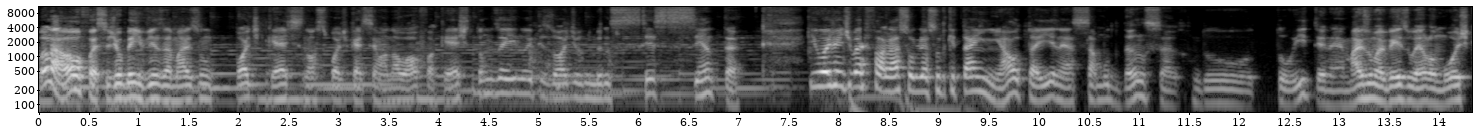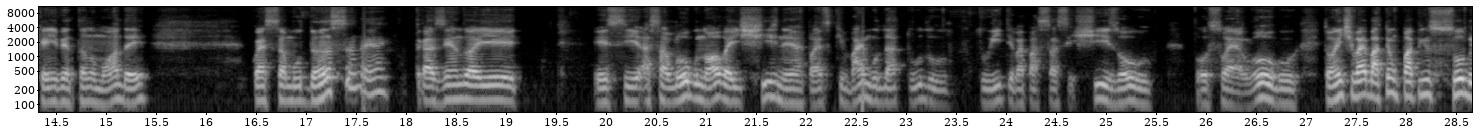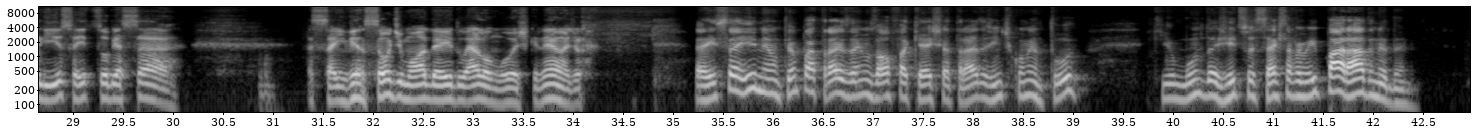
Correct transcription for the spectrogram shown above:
Olá, Alfa, sejam bem-vindos a mais um podcast, nosso podcast semanal AlphaCast. Estamos aí no episódio número 60. E hoje a gente vai falar sobre o assunto que está em alta aí, né? Essa mudança do Twitter, né? Mais uma vez o Elon Musk aí inventando moda aí com essa mudança, né? Trazendo aí esse essa logo nova aí X, né? Parece que vai mudar tudo. O Twitter vai passar a ser X ou ou só é logo. Então a gente vai bater um papinho sobre isso aí, sobre essa essa invenção de moda aí do Elon Musk, né, Ângelo? É isso aí, né? Um tempo atrás, aí uns Alpha Cash atrás, a gente comentou que o mundo das redes sociais estava meio parado, né, Dani?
